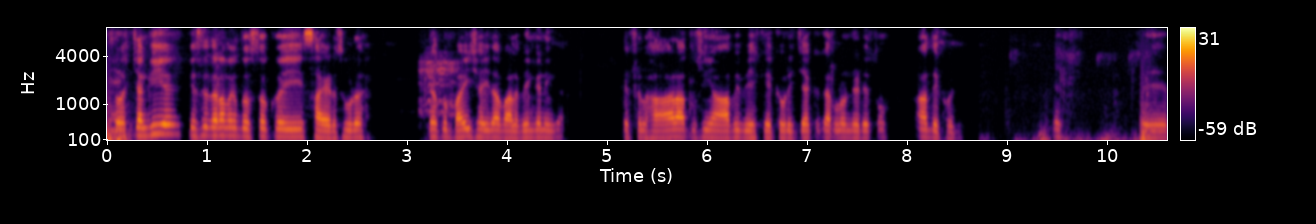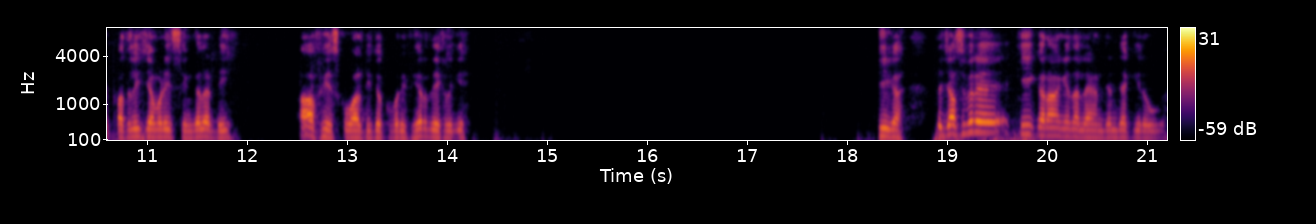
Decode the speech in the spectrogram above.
ਸੋ। ਚੰਗੀ ਹੈ ਕਿਸੇ ਤਰ੍ਹਾਂ ਦਾ ਦੋਸਤੋ ਕੋਈ ਸਾਈਡ ਸੂਡ ਜਾਂ ਕੋਈ ਬਾਈ ਸ਼ਾਈ ਦਾ ਵਲ ਵਿੰਗ ਨਹੀਂਗਾ ਤੇ ਫਿਲਹਾਲ ਆ ਤੁਸੀਂ ਆਪ ਹੀ ਵੇਖ ਕੇ ਇੱਕ ਵਾਰੀ ਚੈੱਕ ਕਰ ਲਓ ਨੇੜੇ ਤੋਂ। ਆਹ ਦੇਖੋ ਜੀ। ਤੇ ਪਤਲੀ ਚਮੜੀ ਸਿੰਗਲ ਹੱਡੀ। ਆਹ ਫੇਸ ਕੁਆਲਿਟੀ ਤੋਂ ਇੱਕ ਵਾਰੀ ਫੇਰ ਦੇਖ ਲਈਏ। ਠੀਕ ਆ। ਤੇ ਜਸ ਵੀਰੇ ਕੀ ਕਰਾਂਗੇ ਦਾ ਲੈਣ ਦੇਣ ਜਾਂ ਕੀ ਰਹੂਗਾ?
